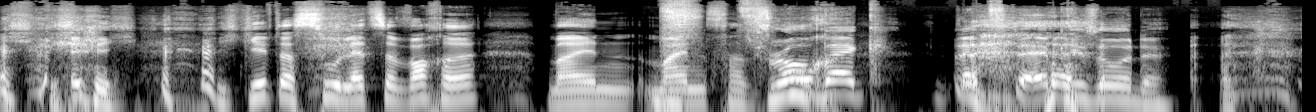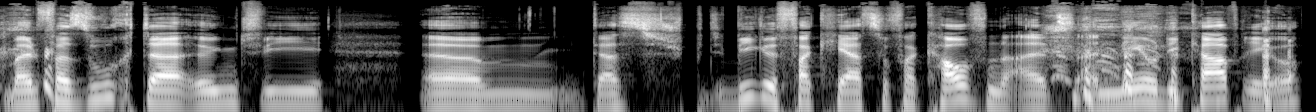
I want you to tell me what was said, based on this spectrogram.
ich ich, ich, ich, ich gebe das zu, letzte Woche mein, mein Versuch, Throwback, letzte Episode. mein Versuch da irgendwie ähm, das Spiegelverkehr zu verkaufen als ein Neo DiCaprio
